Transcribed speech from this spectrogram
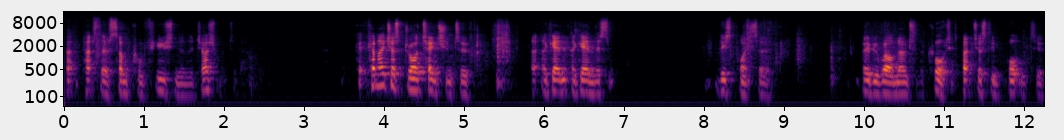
perhaps there's some confusion in the judgment about it. Can I just draw attention to again? Again, this these points are maybe well known to the court. It's perhaps just important to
